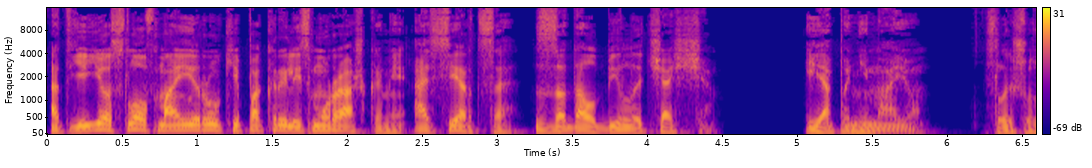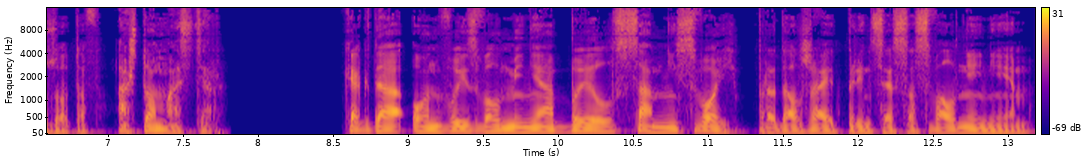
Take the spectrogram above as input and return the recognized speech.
От ее слов мои руки покрылись мурашками, а сердце задолбило чаще. «Я понимаю», — слышу Зотов. «А что, мастер?» «Когда он вызвал меня, был сам не свой», — продолжает принцесса с волнением,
